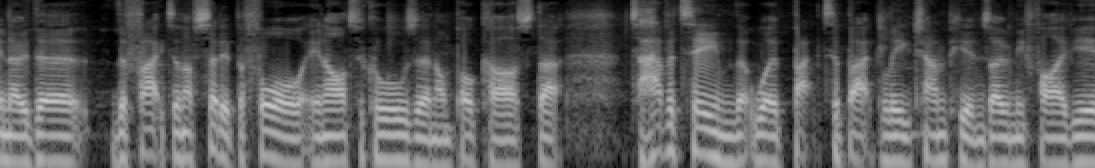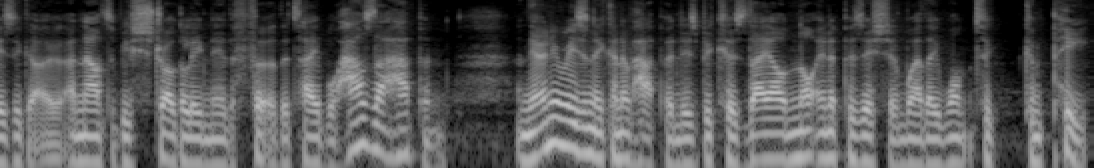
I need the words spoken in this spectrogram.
You know, the the fact, and I've said it before in articles and on podcasts, that to have a team that were back to back league champions only five years ago and now to be struggling near the foot of the table, how's that happened? And the only reason it can have happened is because they are not in a position where they want to compete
